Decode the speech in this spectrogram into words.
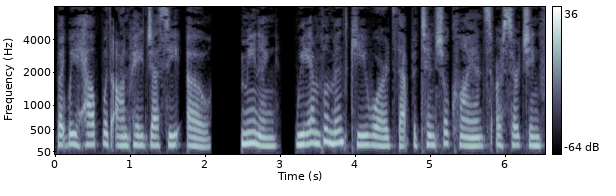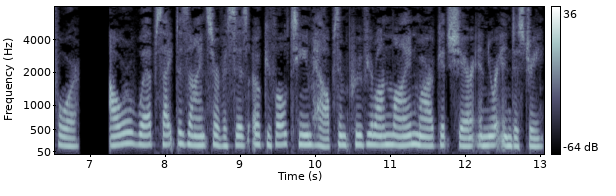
but we help with on page SEO. Meaning, we implement keywords that potential clients are searching for. Our website design services Oakville team helps improve your online market share in your industry.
